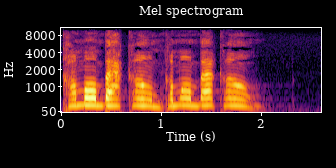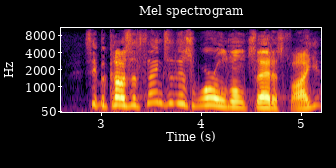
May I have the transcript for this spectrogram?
Come on back home. Come on back home. See, because the things of this world won't satisfy you.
